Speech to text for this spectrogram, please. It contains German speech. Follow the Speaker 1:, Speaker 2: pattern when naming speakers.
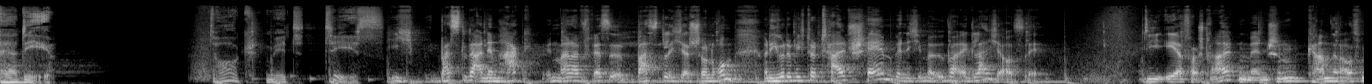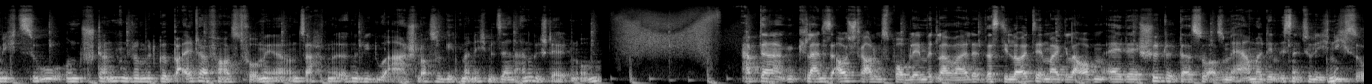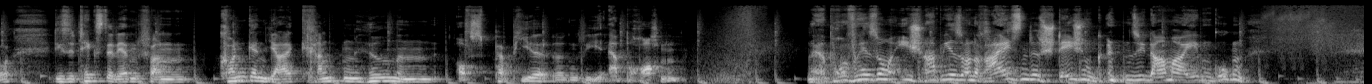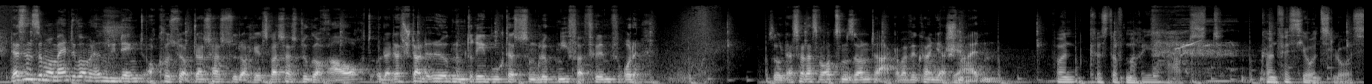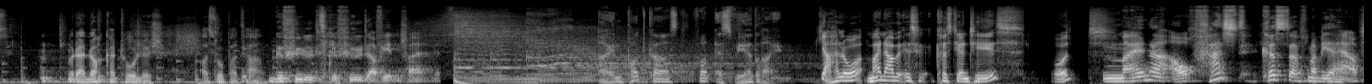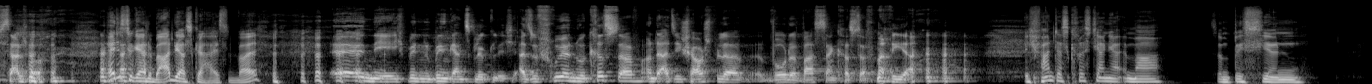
Speaker 1: ARD. Talk mit Tees.
Speaker 2: Ich bastle an dem Hack in meiner Fresse, bastel ich ja schon rum. Und ich würde mich total schämen, wenn ich immer überall gleich aussehe. Die eher verstrahlten Menschen kamen dann auf mich zu und standen so mit geballter Faust vor mir und sagten irgendwie, du Arschloch, so geht man nicht mit seinen Angestellten um habe da ein kleines Ausstrahlungsproblem mittlerweile, dass die Leute immer glauben, ey, der schüttelt das so aus dem Ärmel. Dem ist natürlich nicht so. Diese Texte werden von kongenial kranken Hirnen aufs Papier irgendwie erbrochen. Herr Professor, ich habe hier so ein reißendes Stechen. Könnten Sie da mal eben gucken? Das sind so Momente, wo man irgendwie denkt, oh Christoph, das hast du doch jetzt, was hast du geraucht? Oder das stand in irgendeinem Drehbuch, das zum Glück nie verfilmt wurde. So, das war das Wort zum Sonntag, aber wir können ja schneiden.
Speaker 3: Von Christoph Maria Herbst. Konfessionslos. Oder noch katholisch aus Wuppertal.
Speaker 2: Gefühlt, gefühlt auf jeden Fall.
Speaker 1: Ein Podcast von SWR3.
Speaker 3: Ja, hallo, mein Name ist Christian Thees. Und?
Speaker 2: Meiner auch fast. Christoph Maria Herbst, hallo.
Speaker 3: Hättest du gerne Badias geheißen, mal?
Speaker 2: äh, nee, ich bin, bin ganz glücklich. Also früher nur Christoph und als ich Schauspieler wurde, war es dann Christoph Maria.
Speaker 3: Ich fand das Christian ja immer so ein bisschen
